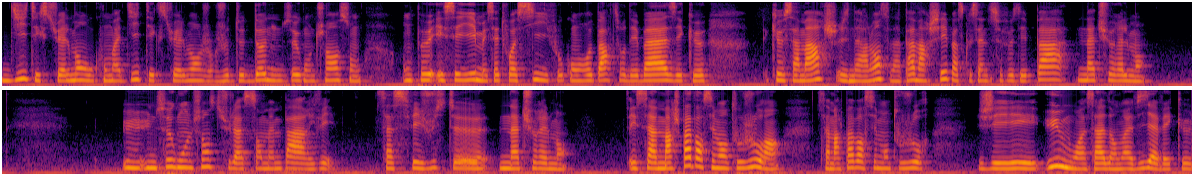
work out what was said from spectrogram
dit textuellement ou qu'on m'a dit textuellement, genre je te donne une seconde chance, on, peut essayer, mais cette fois-ci, il faut qu'on reparte sur des bases et que, que ça marche. Généralement, ça n'a pas marché parce que ça ne se faisait pas naturellement. Une, seconde chance, tu la sens même pas arriver. Ça se fait juste euh, naturellement. Et ça ne marche pas forcément toujours. Hein. Ça marche pas forcément toujours j'ai eu moi ça dans ma vie avec euh,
